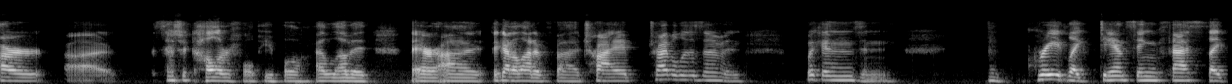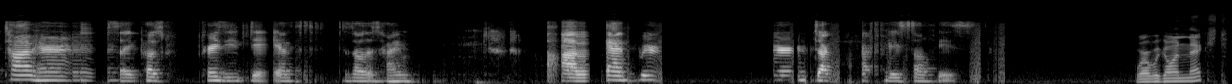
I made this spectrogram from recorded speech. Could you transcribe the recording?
are uh, such a colorful people. I love it. They're uh, they got a lot of uh, tribe tribalism and Wiccans and great like dancing fest. Like Tom Harris like post crazy dances all the time. Um, and we're duck face selfies. Where are we going next?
